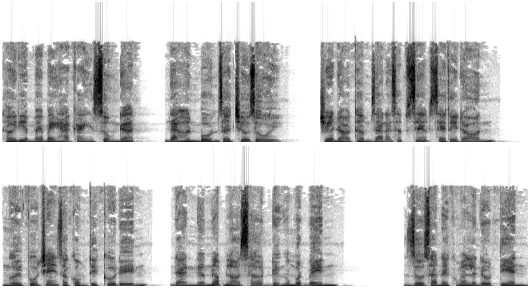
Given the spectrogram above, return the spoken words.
Thời điểm máy bay hạ cánh xuống đất đã hơn 4 giờ chiều rồi. Trước đó thẩm gia đã sắp xếp xe tới đón. Người phụ trách do công ty cử đến đang nơm nớp lo sợ đứng ở một bên. Dù sao đây cũng là lần đầu tiên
